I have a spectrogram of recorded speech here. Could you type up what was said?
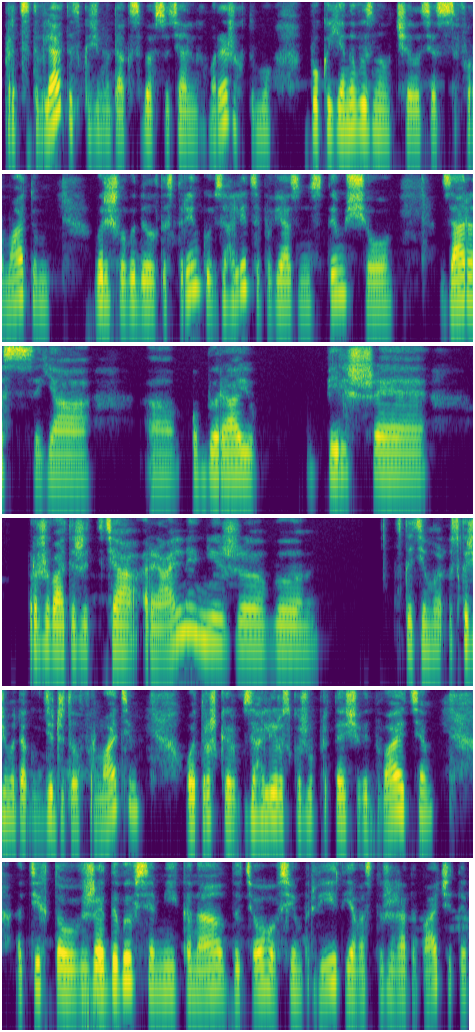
представляти, скажімо так, себе в соціальних мережах. Тому, поки я не визначилася з форматом, вирішила видалити сторінку. І взагалі це пов'язано з тим, що зараз я обираю більше проживати життя реальне, ніж е, в, скажімо, скажімо так, в діджитал форматі. От трошки взагалі розкажу про те, що відбувається. Ті, хто вже дивився мій канал до цього, всім привіт! Я вас дуже рада бачити.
